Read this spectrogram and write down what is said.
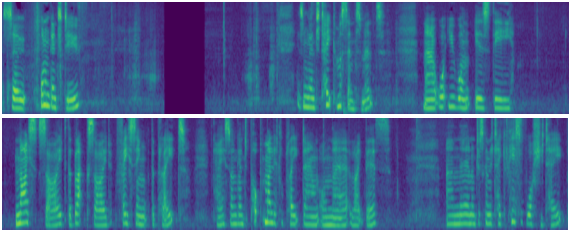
So all I'm going to do is I'm going to take my sentiment. Now what you want is the nice side, the black side, facing the plate. Okay, so I'm going to pop my little plate down on there like this and then I'm just going to take a piece of washi tape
